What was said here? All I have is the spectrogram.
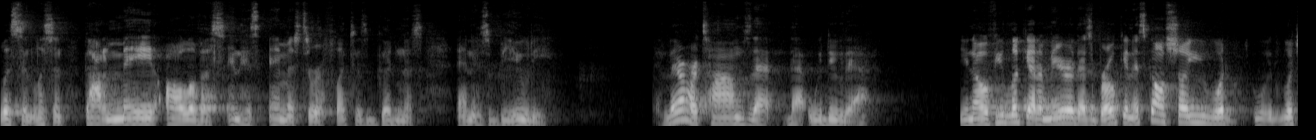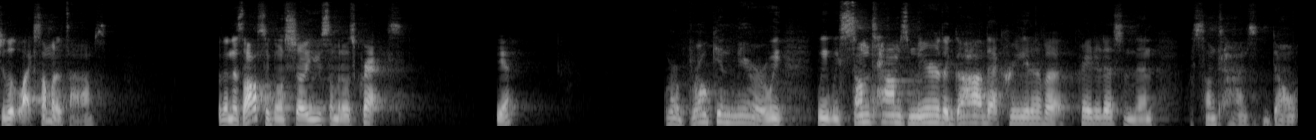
Listen, listen. God made all of us in his image to reflect his goodness and his beauty. There are times that, that we do that. You know, if you look at a mirror that's broken, it's going to show you what, what you look like some of the times. But then it's also going to show you some of those cracks. Yeah? We're a broken mirror. We, we, we sometimes mirror the God that created, uh, created us, and then we sometimes don't.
